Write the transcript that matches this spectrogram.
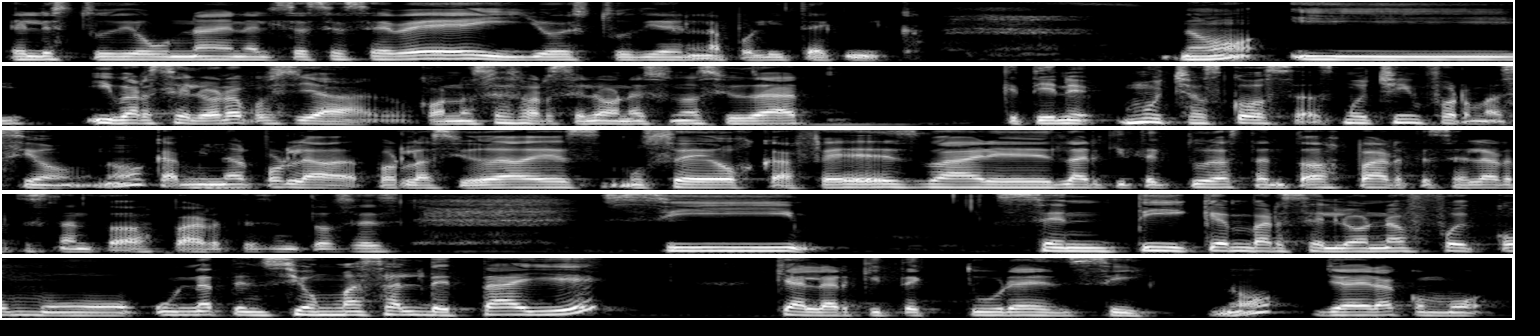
Él estudió una en el CCCB y yo estudié en la Politécnica, ¿no? Y, y Barcelona, pues ya conoces Barcelona, es una ciudad que tiene muchas cosas, mucha información, ¿no? Caminar por, la, por las ciudades, museos, cafés, bares, la arquitectura está en todas partes, el arte está en todas partes. Entonces, sí sentí que en Barcelona fue como una atención más al detalle que a la arquitectura en sí, ¿no? Ya era como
